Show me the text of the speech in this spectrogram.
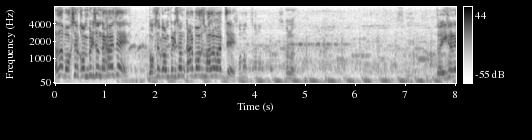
দাদা বক্সের কম্পিটিশন দেখা হয়েছে? বক্সের কম্পিটিশন কার বক্স ভালো বাজছে? শোনো শোনো শোনো তো এইখানে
